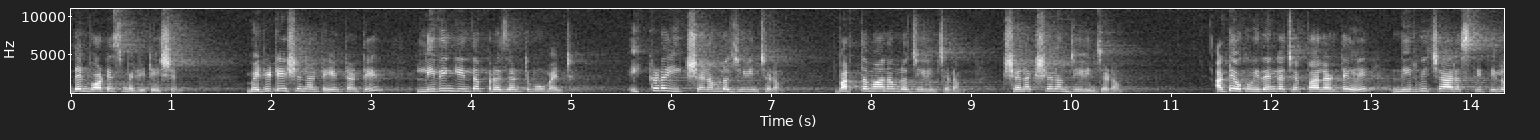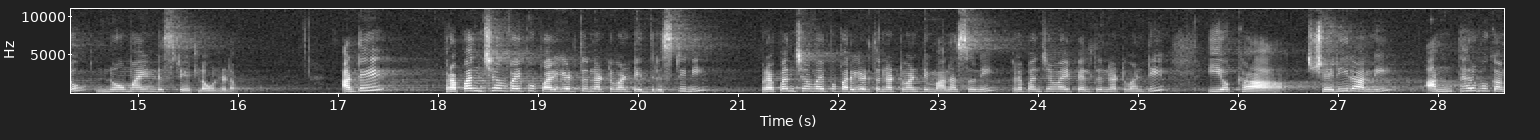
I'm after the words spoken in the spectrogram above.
Then what is meditation meditation అంటే ఏంటంటే living in the present moment. ఇక్కడ ఈ క్షణంలో జీవించడం వర్తమానంలో జీవించడం క్షణక్షణం జీవించడం. అంటే ఒక విధంగా చెప్పాలంటే నిర్విచార స్థితిలో నో మైండ్ స్టేట్లో ఉండడం. అంటే ప్రపంచం వైపు పరిగెడుతున్నటువంటి దృష్టిని ప్రపంచం వైపు పరిగెడుతున్నటువంటి మనసుని ప్రపంచం వైపు వెళ్తున్నటువంటి ఈ యొక్క శరీరాన్ని అంతర్ముఖం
